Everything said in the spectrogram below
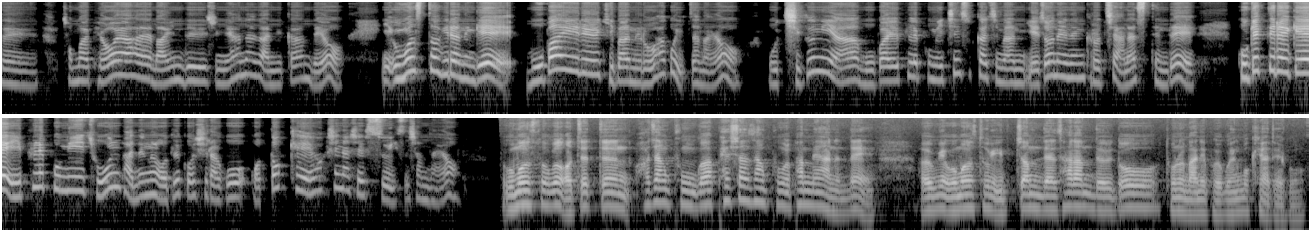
네, 정말 배워야 할 마인드 중에 하나가 아닐까 한데요. 이 우먼스톡이라는 게 모바일을 기반으로 하고 있잖아요. 뭐 지금이야 모바일 플랫폼이 친숙하지만 예전에는 그렇지 않았을 텐데 고객들에게 이 플랫폼이 좋은 반응을 얻을 것이라고 어떻게 확신하실 수 있으셨나요? 우먼스톡은 어쨌든 화장품과 패션 상품을 판매하는데 결국에 우먼스톡에 입점된 사람들도 돈을 많이 벌고 행복해야 되고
